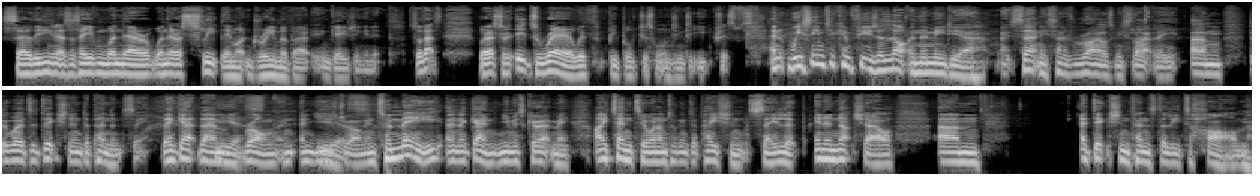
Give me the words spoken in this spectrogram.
So they, even as I say, even when they're when they're asleep, they might dream about engaging in it. So that's where it's, it's rare with people just wanting to eat crisps. And we seem to confuse a lot in the media. It certainly sort of riles me slightly. Um, the words addiction and dependency. They get them Yes. wrong and, and used Yes. wrong. And to me, and again, you miscorrect me, I tend to, when I'm talking to patients, say, look, in a nutshell, um, addiction tends to lead to harm,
